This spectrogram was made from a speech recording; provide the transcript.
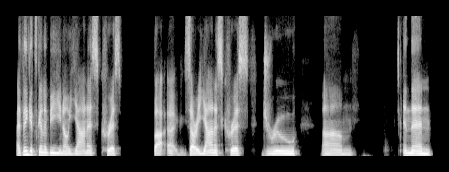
I think it's going to be you know Giannis, Khris, uh, sorry Giannis, Khris, Jrue, um, and then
